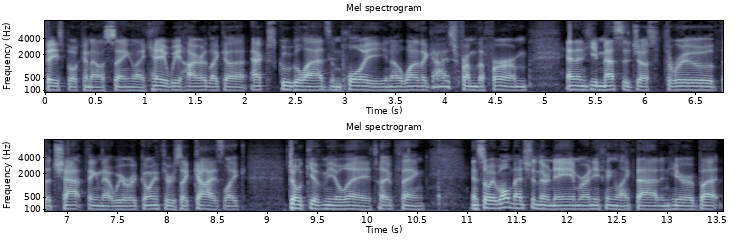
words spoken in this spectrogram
Facebook and I was saying like, "Hey, we hired like a ex Google Ads employee, you know, one of the guys from the firm," and then he messaged us through the chat thing that we were going through. He's like, "Guys, like, don't give me away," type thing. And so we won't mention their name or anything like that in here, but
